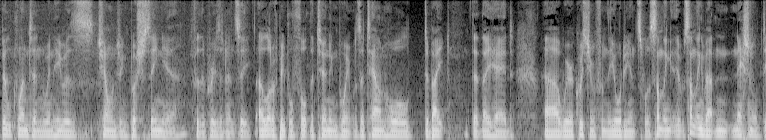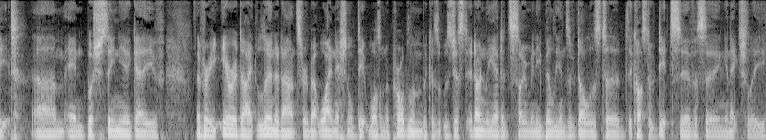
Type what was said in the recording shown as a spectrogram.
Bill Clinton, when he was challenging Bush Sr. for the presidency, a lot of people thought the turning point was a town hall debate that they had. Uh, where a question from the audience was something it was something about national debt, um, and Bush Senior gave a very erudite, learned answer about why national debt wasn't a problem because it was just it only added so many billions of dollars to the cost of debt servicing, and actually,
